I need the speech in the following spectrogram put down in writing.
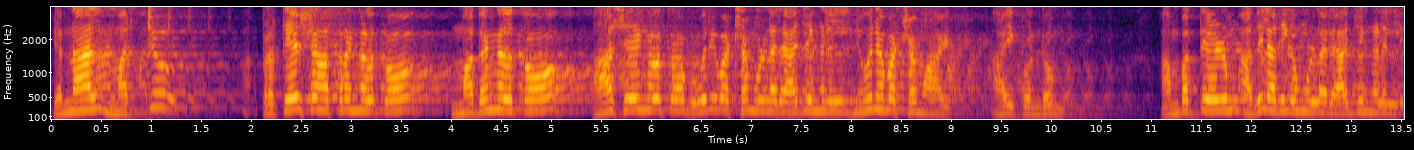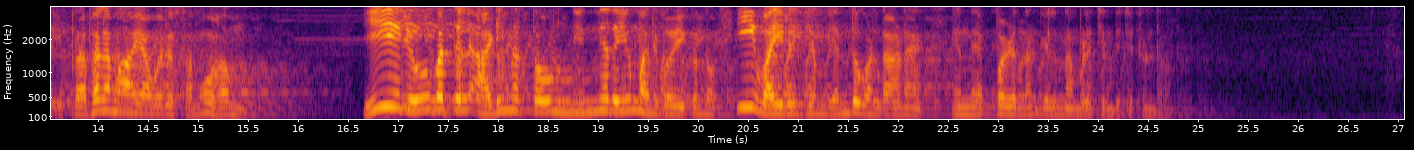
എന്നാൽ മറ്റു പ്രത്യയശാസ്ത്രങ്ങൾക്കോ മതങ്ങൾക്കോ ആശയങ്ങൾക്കോ ഭൂരിപക്ഷമുള്ള രാജ്യങ്ങളിൽ ന്യൂനപക്ഷമായി ആയിക്കൊണ്ടും. അമ്പത്തേഴും അതിലധികമുള്ള രാജ്യങ്ങളിൽ പ്രബലമായ ഒരു സമൂഹം ഈ രൂപത്തിൽ അടിമത്തവും നിന്ദ്യതയും അനുഭവിക്കുന്നു. ഈ വൈരുദ്ധ്യം എന്തുകൊണ്ടാണ് എന്ന് എപ്പോഴെന്നെങ്കിലും നമ്മൾ ചിന്തിച്ചിട്ടുണ്ടോ?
